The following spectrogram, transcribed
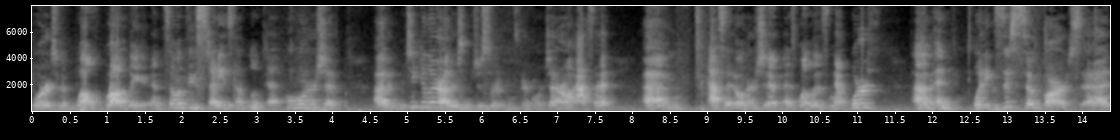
for sort of wealth broadly. And some of these studies have looked at home ownership um, in particular, others have just sort of considered more general asset um, asset ownership as well as net worth. Um, and what exists so far, uh,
